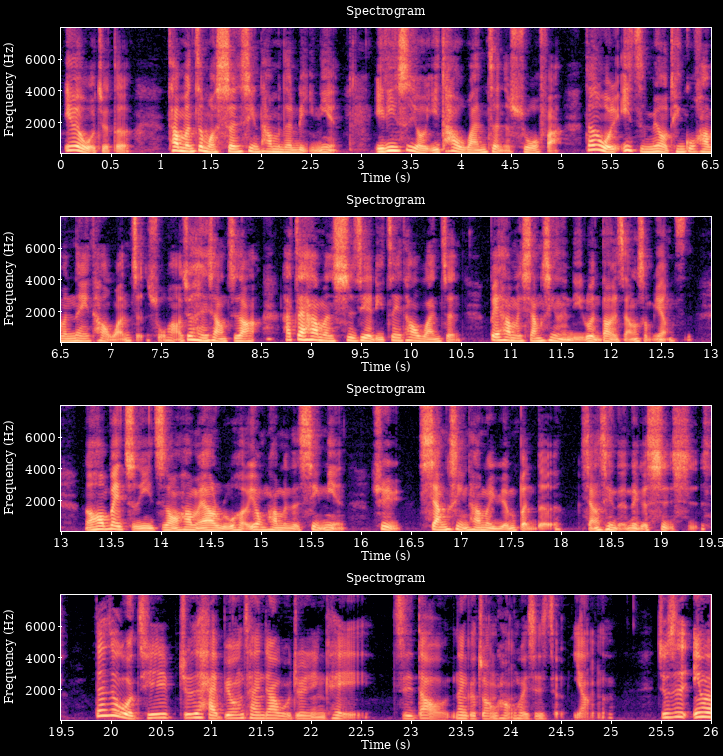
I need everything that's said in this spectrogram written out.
因为我觉得。他们这么深信他们的理念，一定是有一套完整的说法。但是我一直没有听过他们那一套完整说法，就很想知道他在他们世界里这一套完整被他们相信的理论到底长什么样子。然后被质疑之后，他们要如何用他们的信念去相信他们原本的相信的那个事实？但是我其实就是还不用参加，我就已经可以知道那个状况会是怎么样了。就是因为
